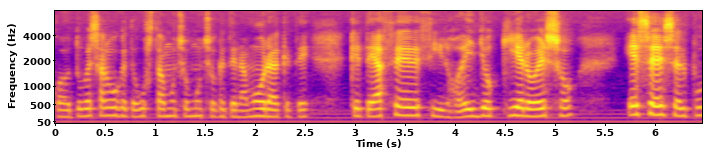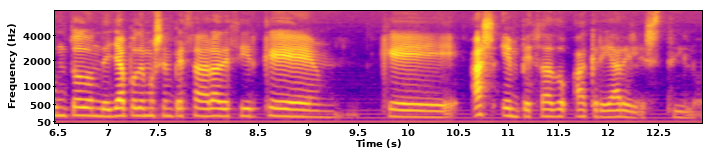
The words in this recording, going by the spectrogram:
cuando tú ves algo que te gusta mucho, mucho, que te enamora, que te, que te hace decir, oye, yo quiero eso, ese es el punto donde ya podemos empezar a decir que, que has empezado a crear el estilo.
